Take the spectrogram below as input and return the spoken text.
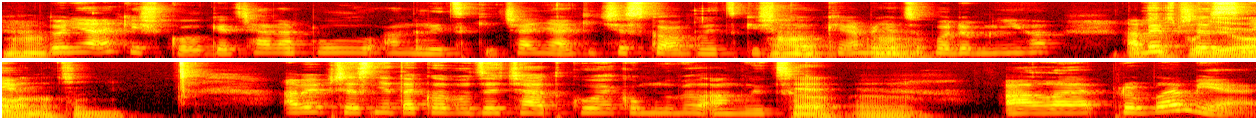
Mhm. do nějaké školky, třeba na půl anglicky, třeba nějaký česko-anglický Aha, školky, nebo aha. něco podobného, Tak aby přesně, na cení. aby přesně takhle od začátku jako mluvil anglicky. Jo, jo. Ale problém je,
